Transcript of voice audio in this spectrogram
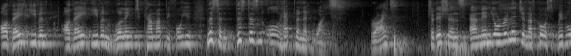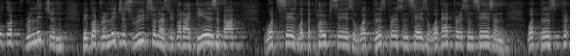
Are they even, are they even willing to come up before you? Listen, this doesn't all happen at once, right? Traditions, and then your religion, of course. We've all got religion. We've got religious roots on us. We've got ideas about what says, what the Pope says, or what this person says, or what that person says, and what this. Per-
